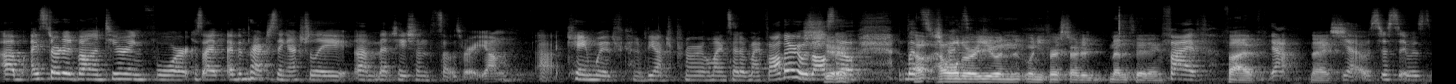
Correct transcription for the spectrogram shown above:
Um, I started volunteering for because I've been practicing actually um, meditation since I was very young. Uh, came with kind of the entrepreneurial mindset of my father. It was Sure. also How, let's how old were you when, when you first started meditating? Five. Five. Yeah. Nice. Yeah, it was just it was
